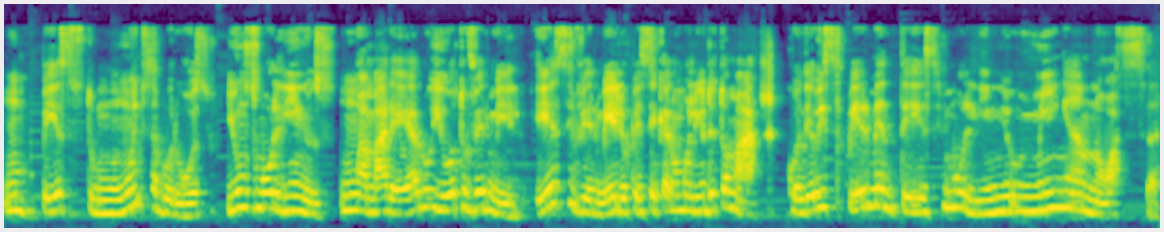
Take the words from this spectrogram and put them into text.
um pesto muito saboroso e uns molinhos, um amarelo e outro vermelho. Esse vermelho eu pensei que era um molinho de tomate. Quando eu experimentei esse molinho, minha nossa,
